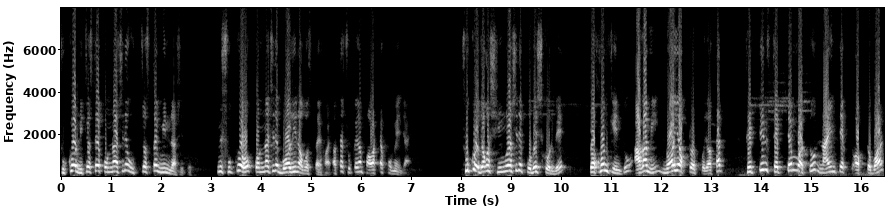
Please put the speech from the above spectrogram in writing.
শুক্র নিচস্থায় কন্যা রাশিতে উচ্চস্থায় মীন রাশিতে। কিন্তু শুক্র কন্যা রাশিতে বলহীন অবস্থায় হয়, অর্থাৎ শুক্রের পাওয়ারটা কমে যায়। শুক্র যখন সিংহ রাশিতে প্রবেশ করবে, তখন কিন্তু আগামী নয় অক্টোবর পর্যন্ত, অর্থাৎ fifteen September to ninth October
